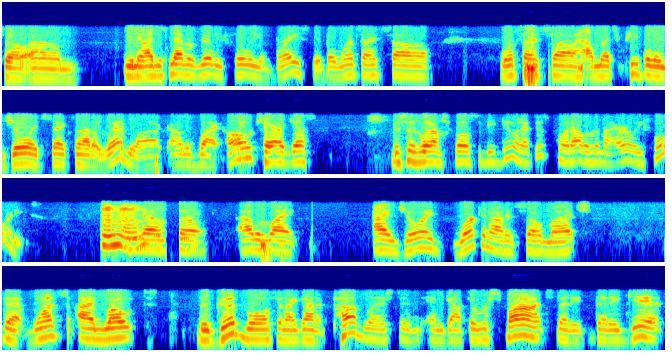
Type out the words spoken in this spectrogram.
So, um, you know, I just never really fully embraced it. But once I saw, once I saw how much people enjoyed sex out of wedlock, I was like, oh, okay, I guess this is what I'm supposed to be doing. At this point, I was in my early 40s. Mhm. You know, so I was like, I enjoyed working on it so much that once I wrote the Good Wolf and I got it published and, and got the response that it that it gets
